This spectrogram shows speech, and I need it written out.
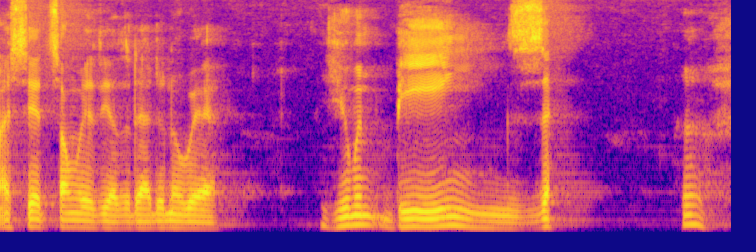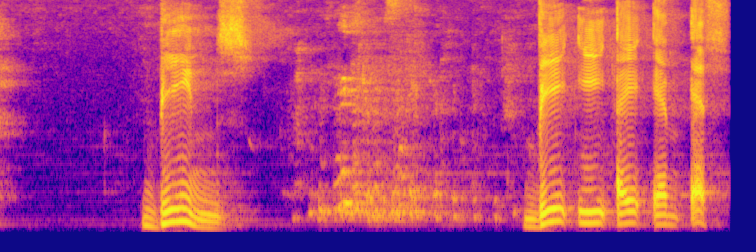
I said somewhere the other day, I don't know where, human beings. Beans. B E A N S,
